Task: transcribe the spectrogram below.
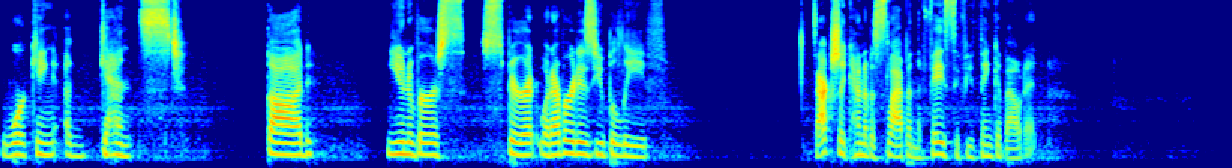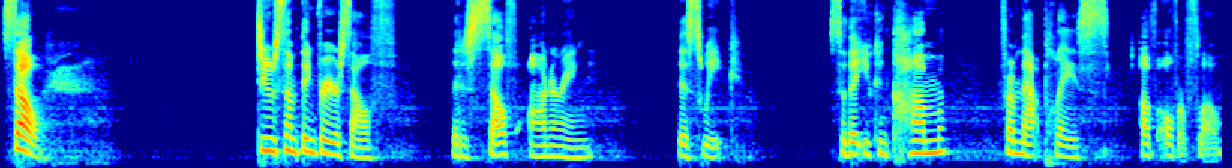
working against God, universe, spirit, whatever it is you believe. It's actually kind of a slap in the face if you think about it. So, do something for yourself that is self honoring this week so that you can come from that place of overflow.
